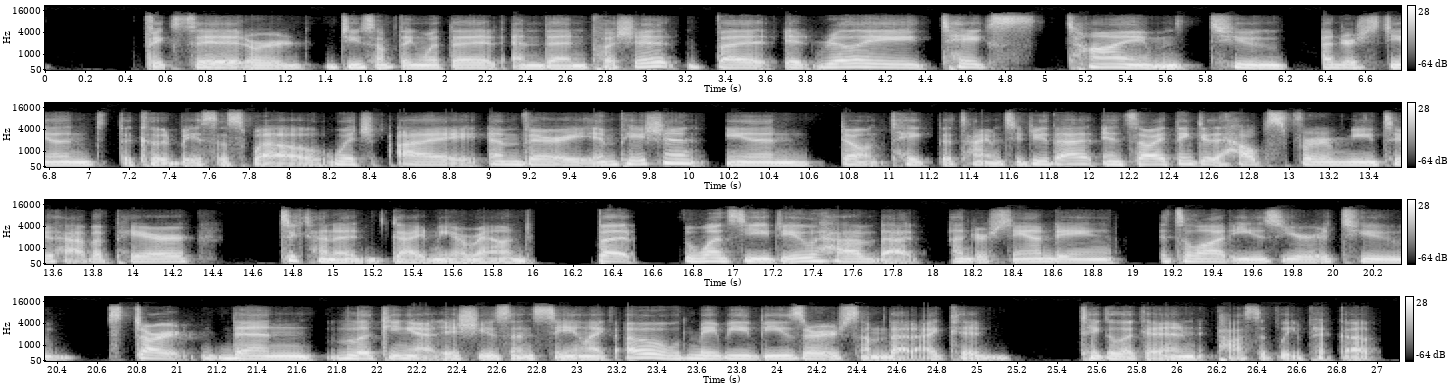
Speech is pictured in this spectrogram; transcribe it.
fix it or do something with it and then push it. But it really takes time to understand the code base as well, which I am very impatient and don't take the time to do that. And so I think it helps for me to have a pair to kind of guide me around. But once you do have that understanding, it's a lot easier to start then looking at issues and seeing like, oh, maybe these are some that I could take a look at and possibly pick up.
